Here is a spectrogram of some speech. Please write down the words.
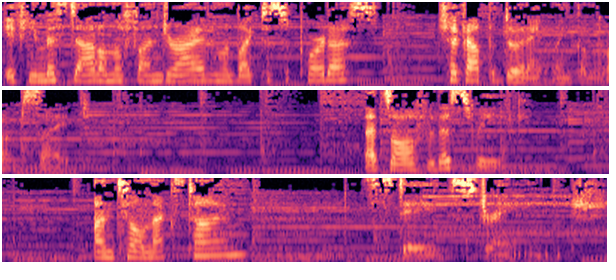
If you missed out on the fund drive and would like to support us, check out the donate link on the website. That's all for this week. Until next time, stay strange.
